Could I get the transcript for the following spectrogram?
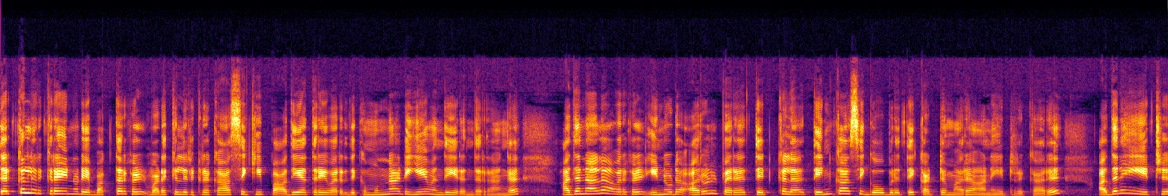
தெற்கில் இருக்கிற என்னுடைய பக்தர்கள் வடக்கில் இருக்கிற காசிக்கு பாத யாத்திரை வர்றதுக்கு முன்னாடியே வந்து இறந்துடுறாங்க. அதனால் அவர்கள் என்னோட அருள் பெற தெற்கில் தென்காசி கோபுரத்தை கட்டுமாறு ஆணையிட்டிருக்காரு. அதனை ஏற்று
